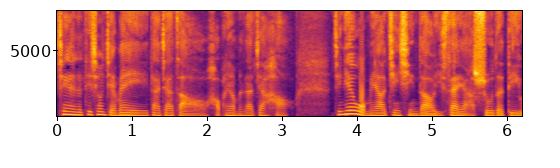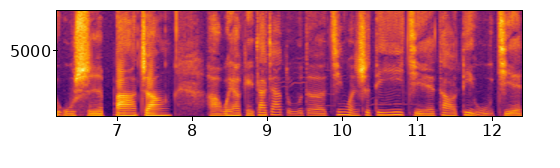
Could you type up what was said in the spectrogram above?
亲爱的弟兄姐妹，大家早！好朋友们，大家好！今天我们要进行到以赛亚书的第五十八章啊，我要给大家读的经文是第一节到第五节。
